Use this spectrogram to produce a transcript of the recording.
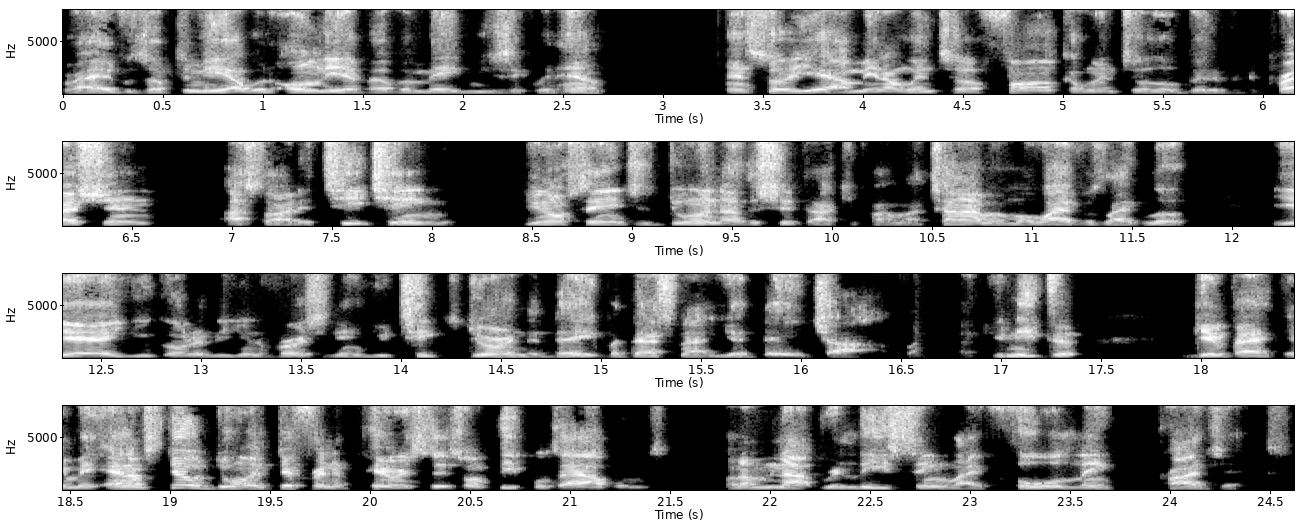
right? If it was up to me, I would only have ever made music with him. And so, yeah, I mean, I went to a funk, I went to a little bit of a depression. I started teaching, you know what I'm saying, just doing other shit to occupy my time. And my wife was like, look, yeah, you go to the university and you teach during the day, but that's not your day job. Like, you need to give back. And make- and I'm still doing different appearances on people's albums, but I'm not releasing like full length projects.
